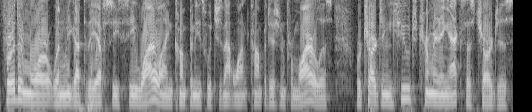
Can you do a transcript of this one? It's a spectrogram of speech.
Furthermore, when we got to the FCC, wireline companies, which did not want competition from wireless, were charging huge terminating access charges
